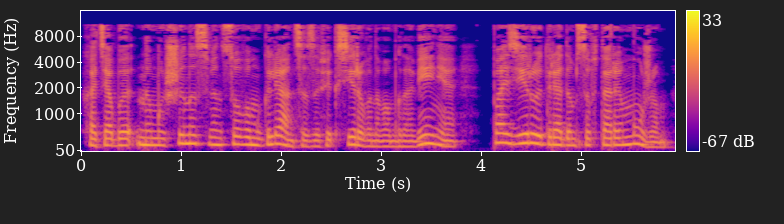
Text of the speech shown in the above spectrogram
хотя бы на мышино-свинцовом глянце зафиксированного мгновения, позирует рядом со вторым мужем,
